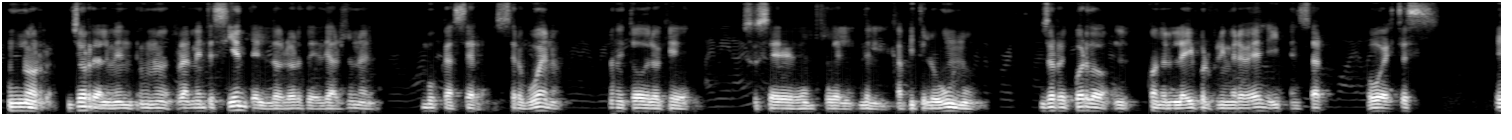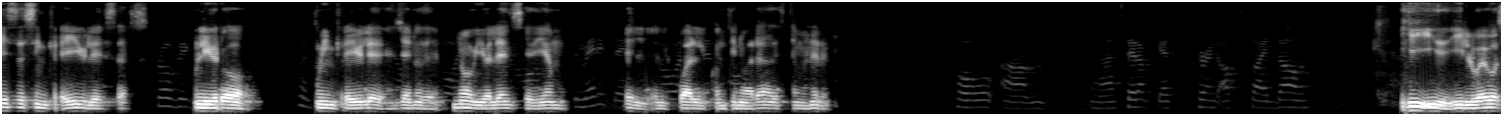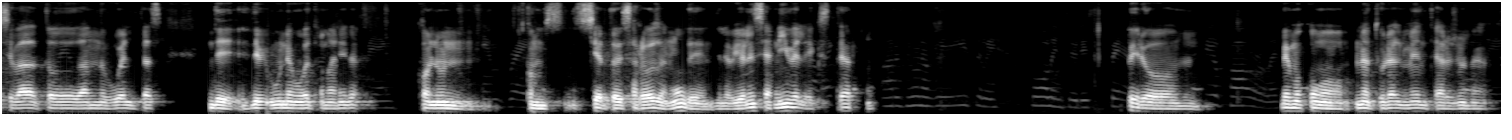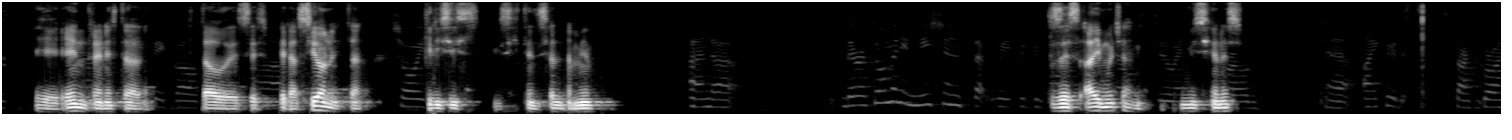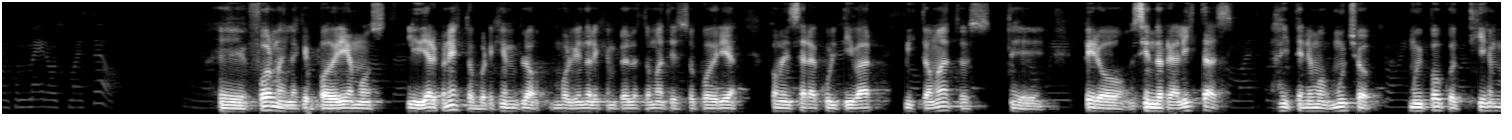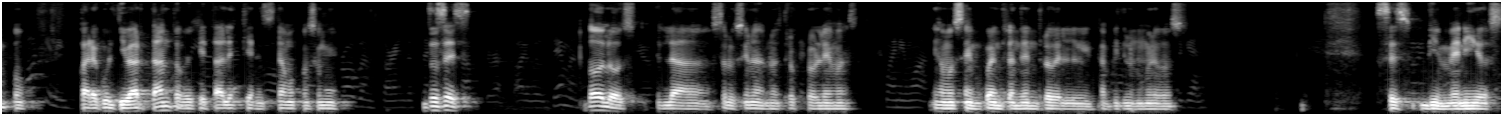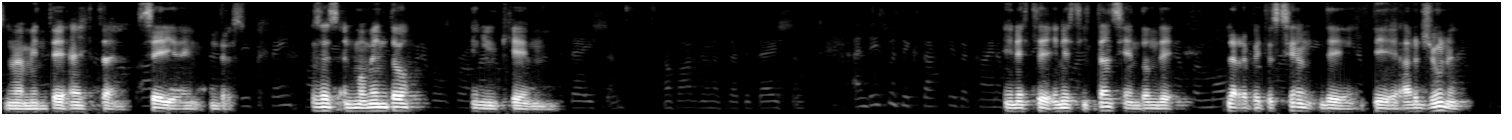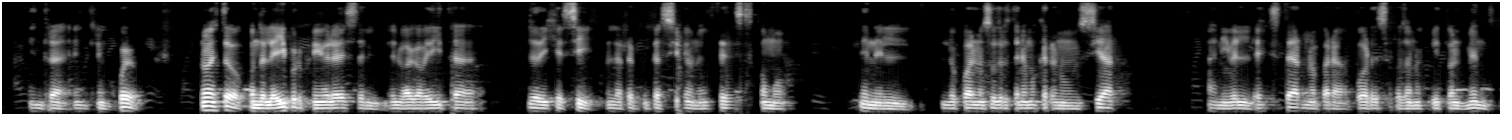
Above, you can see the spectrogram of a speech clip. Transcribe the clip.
uno, yo realmente, uno realmente siente el dolor de, de Arjuna, busca ser, ser bueno, no todo lo que sucede dentro del, del capítulo 1. Yo recuerdo cuando lo leí por primera vez y pensar, oh, este es, este es increíble, este es un libro muy increíble, lleno de no violencia, digamos, el, el cual continuará de esta manera. Y, luego se va todo dando vueltas de, de una u otra manera con un con cierto desarrollo ¿no? de, de, la violencia a nivel externo. Pero mm, vemos como naturalmente Arjuna eh, entra en este estado de desesperación, esta crisis existencial también. Entonces hay muchas misiones Eh, formas en las que podríamos lidiar con esto. Por ejemplo, volviendo al ejemplo de los tomates, yo podría comenzar a cultivar mis tomatos, eh, pero siendo realistas, ahí tenemos mucho, muy poco tiempo para cultivar tantos vegetales que necesitamos consumir. Entonces, todas las soluciones a nuestros problemas, digamos, se encuentran dentro del capítulo número 2. Entonces, bienvenidos nuevamente a esta serie de encuentros. Entonces, el momento en el que en, este, en esta instancia en donde la repetición de, de Arjuna entra, entra en juego. No, esto, cuando leí por primera vez el, el Bhagavad Gita, yo dije, sí, la reputación, este es como en el, lo cual nosotros tenemos que renunciar a nivel externo para poder desarrollarnos espiritualmente.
